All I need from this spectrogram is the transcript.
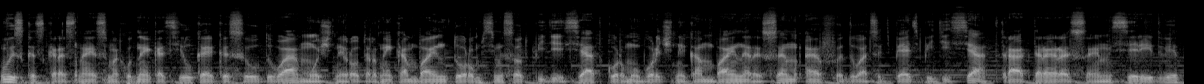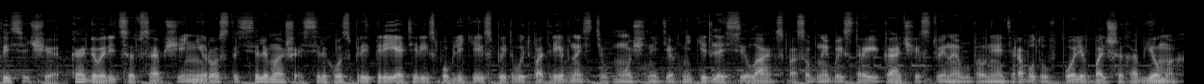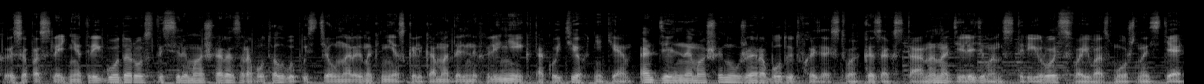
Высокоскоростная самоходная косилка КСУ-2, мощный роторный комбайн Торум 750, кормоуборочный комбайн РСМ F2550, трактор РСМ серии 2000. Как говорится в сообщении Роста Сельмаш, сельхозпредприятия республики испытывают потребность в мощной технике для села, способной быстро и качественно выполнять работу в поле в больших объемах. За последние три года Роста Сельмаш разработал выпустил выпустил на рынок несколько модельных линеек такой техники. Отдельные машины уже работают в хозяйствах Казахстана, на деле демонстрируя свои возможности.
